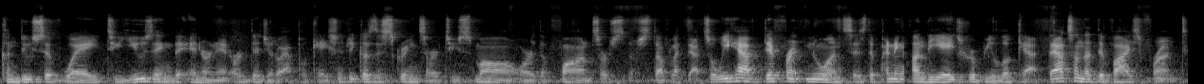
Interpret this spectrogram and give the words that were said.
conducive way to using the internet or digital applications because the screens are too small or the fonts or, or, stuff like that. So we have different nuances depending on the age group you look at. That's on the device front.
